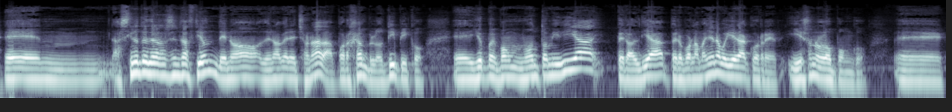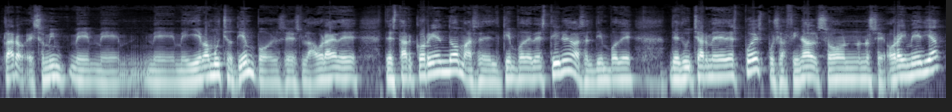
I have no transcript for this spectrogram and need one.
así no tendrás la sensación de no, de no haber hecho nada. Por ejemplo, lo típico. Eh, yo me, pongo, monto mi día, pero al día, pero por la mañana voy a ir a correr. Y eso no lo pongo. Eh, claro, eso me, lleva mucho tiempo. Es, la hora de, estar corriendo, más el tiempo de vestirme, más el tiempo de, ducharme después, pues al final son, no sé, hora y media.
